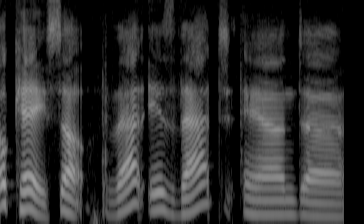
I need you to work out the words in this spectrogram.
Okay, so that is that, and uh,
